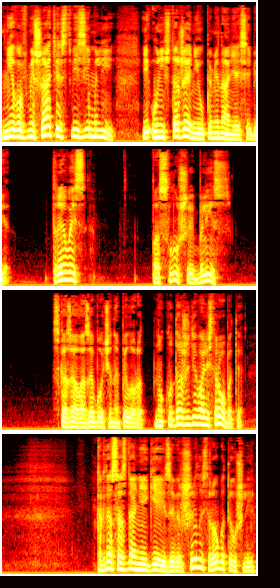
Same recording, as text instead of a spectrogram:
не во вмешательстве Земли и уничтожении упоминания о себе. Тревойс «Послушай, Близ», — сказал озабоченно Пилород, — «но куда же девались роботы?» Когда создание Геи завершилось, роботы ушли.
